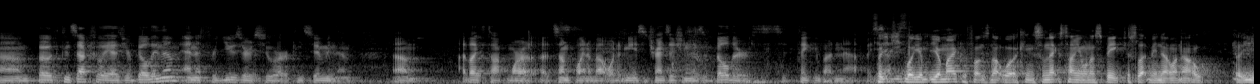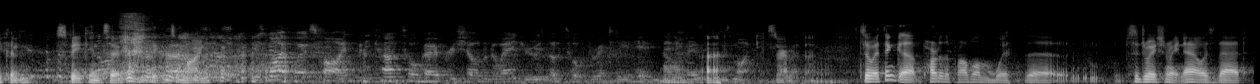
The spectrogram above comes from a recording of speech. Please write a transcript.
um, both conceptually as you're building them and for users who are consuming them. Um, I'd like to talk more at some point about what it means to transition as a builder to thinking about an app. But But, yeah. well, your, your microphone's not working, so next time you want to speak, just let me know and I'll, you can speak into, speak into mine. His mic works fine, but he can't talk over his shoulder to Andrew. He's got to talk directly at him. Anyways, Uh. his mic. Sorry about that. So I think uh, part of the problem with the situation right now is that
